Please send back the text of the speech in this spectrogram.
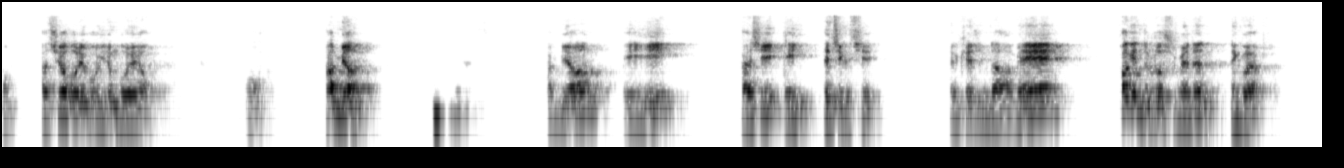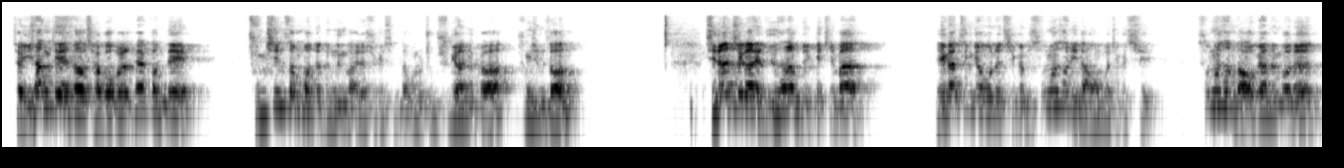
어? 다 지워버리고 이름 뭐예요? 어. 반면, 반면 A, 다시 A. 됐지, 그치? 이렇게 해준 다음에 확인 눌러주면은 된 거야. 자, 이 상태에서 작업을 할 건데, 중심선 먼저 넣는 거 알려주겠습니다. 오늘 좀 중요하니까, 중심선. 지난 시간에 넣은 사람도 있겠지만, 얘 같은 경우는 지금 숨은 선이 나온 거지, 그치? 숨은 선 나오게 하는 거는,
